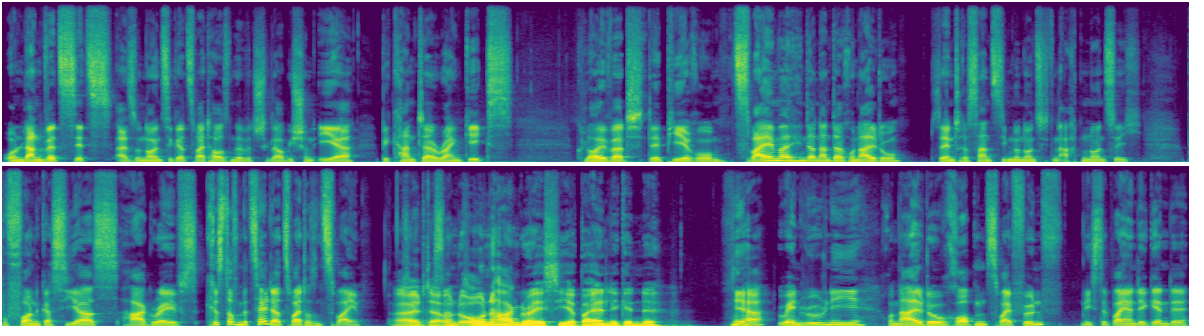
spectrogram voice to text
Und dann wird es jetzt, also 90er, 2000er wird es, glaube ich, schon eher bekannter. Ryan Giggs, Kluivert, Del Piero. Zweimal hintereinander Ronaldo. Sehr interessant, 97 und 98. Buffon, Garcias, Hargraves, Christoph Metzelder 2002. Alter, und Owen Hargraves hier, Bayern-Legende. Ja, Wayne Rooney, Ronaldo, Robben 2.5, nächste Bayern-Legende.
